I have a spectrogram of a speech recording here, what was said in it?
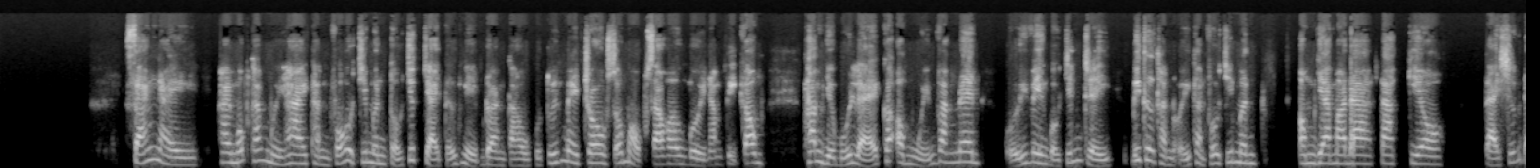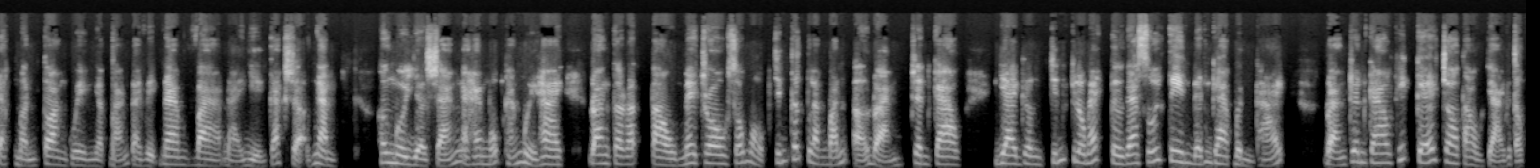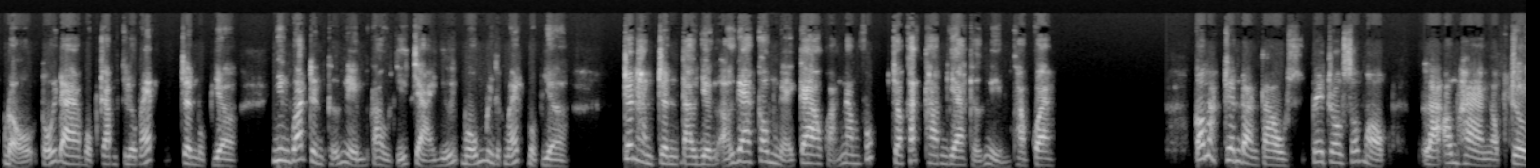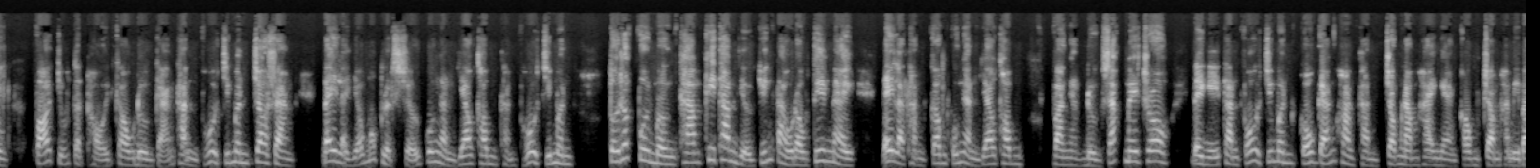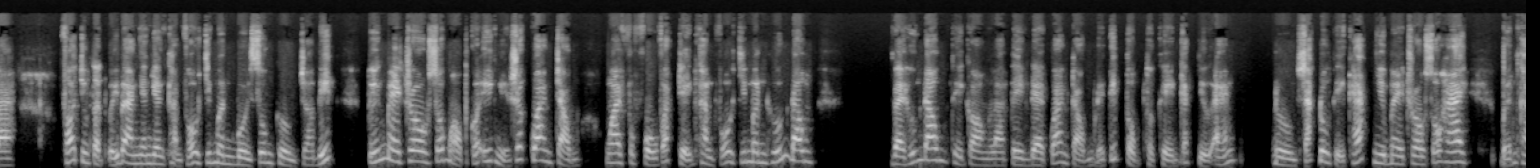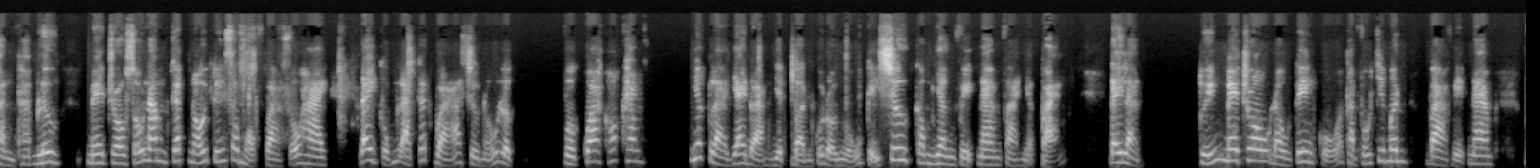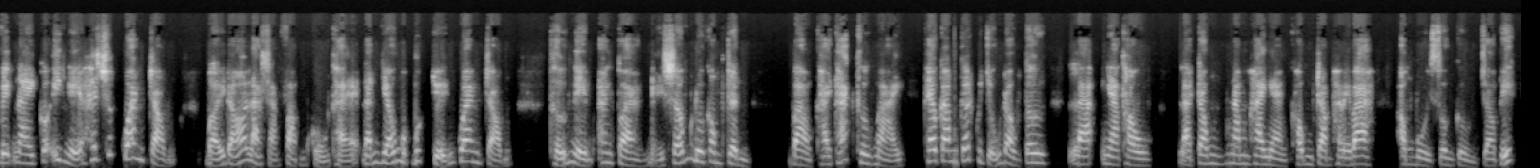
Sáng ngày 21 tháng 12, Thành phố Hồ Chí Minh tổ chức chạy thử nghiệm đoàn tàu của tuyến Metro số 1 sau hơn 10 năm thi công. Tham dự buổi lễ có ông Nguyễn Văn Nên, Ủy viên Bộ Chính trị, Bí thư Thành ủy Thành phố Hồ Chí Minh, ông Yamada Takio, đại sứ đặc mệnh toàn quyền Nhật Bản tại Việt Nam và đại diện các sở ngành. Hơn 10 giờ sáng ngày 21 tháng 12, đoàn tàu Metro số 1 chính thức lăn bánh ở đoạn trên cao, dài gần 9 km từ ga Suối Tiên đến ga Bình Thái. Đoạn trên cao thiết kế cho tàu chạy với tốc độ tối đa 100 km trên một giờ, nhưng quá trình thử nghiệm tàu chỉ chạy dưới 40 km một giờ. Trên hành trình tàu dừng ở ga công nghệ cao khoảng 5 phút cho khách tham gia thử nghiệm tham quan. Có mặt trên đoàn tàu Metro số 1 là ông Hà Ngọc Trường, Phó Chủ tịch Hội Cầu Đường Cảng Thành phố Hồ Chí Minh cho rằng đây là dấu mốc lịch sử của ngành giao thông Thành phố Hồ Chí Minh. Tôi rất vui mừng tham khi tham dự chuyến tàu đầu tiên này. Đây là thành công của ngành giao thông và ngành đường sắt Metro. Đề nghị Thành phố Hồ Chí Minh cố gắng hoàn thành trong năm 2023. Phó Chủ tịch Ủy ban nhân dân Thành phố Hồ Chí Minh Bùi Xuân Cường cho biết, tuyến Metro số 1 có ý nghĩa rất quan trọng ngoài phục vụ phát triển Thành phố Hồ Chí Minh hướng đông. Về hướng đông thì còn là tiền đề quan trọng để tiếp tục thực hiện các dự án đường sắt đô thị khác như Metro số 2, Bến Thành Tham Lương, Metro số 5 kết nối tuyến số 1 và số 2. Đây cũng là kết quả sự nỗ lực vượt qua khó khăn, nhất là giai đoạn dịch bệnh của đội ngũ kỹ sư công nhân Việt Nam và Nhật Bản. Đây là tuyến metro đầu tiên của thành phố Hồ Chí Minh và Việt Nam. Việc này có ý nghĩa hết sức quan trọng bởi đó là sản phẩm cụ thể đánh dấu một bước chuyển quan trọng thử nghiệm an toàn để sớm đưa công trình vào khai thác thương mại theo cam kết của chủ đầu tư là nhà thầu là trong năm 2023, ông Bùi Xuân Cường cho biết.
